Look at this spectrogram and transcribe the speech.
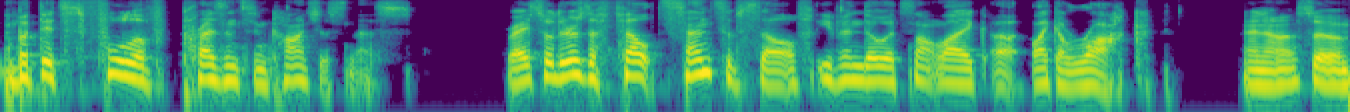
But it's full of presence and consciousness, right? So there's a felt sense of self, even though it's not like a, like a rock, you know? So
